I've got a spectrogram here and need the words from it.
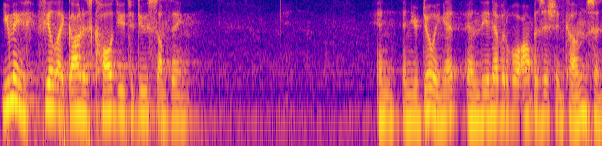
You may feel like God has called you to do something and, and you're doing it, and the inevitable opposition comes, and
